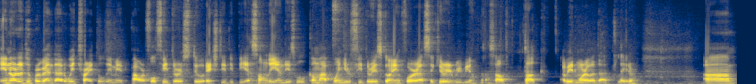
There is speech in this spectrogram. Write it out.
in order to prevent that, we try to limit powerful features to HTTPS only, and this will come up when your feature is going for a security review. So I'll talk a bit more about that later. Um,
